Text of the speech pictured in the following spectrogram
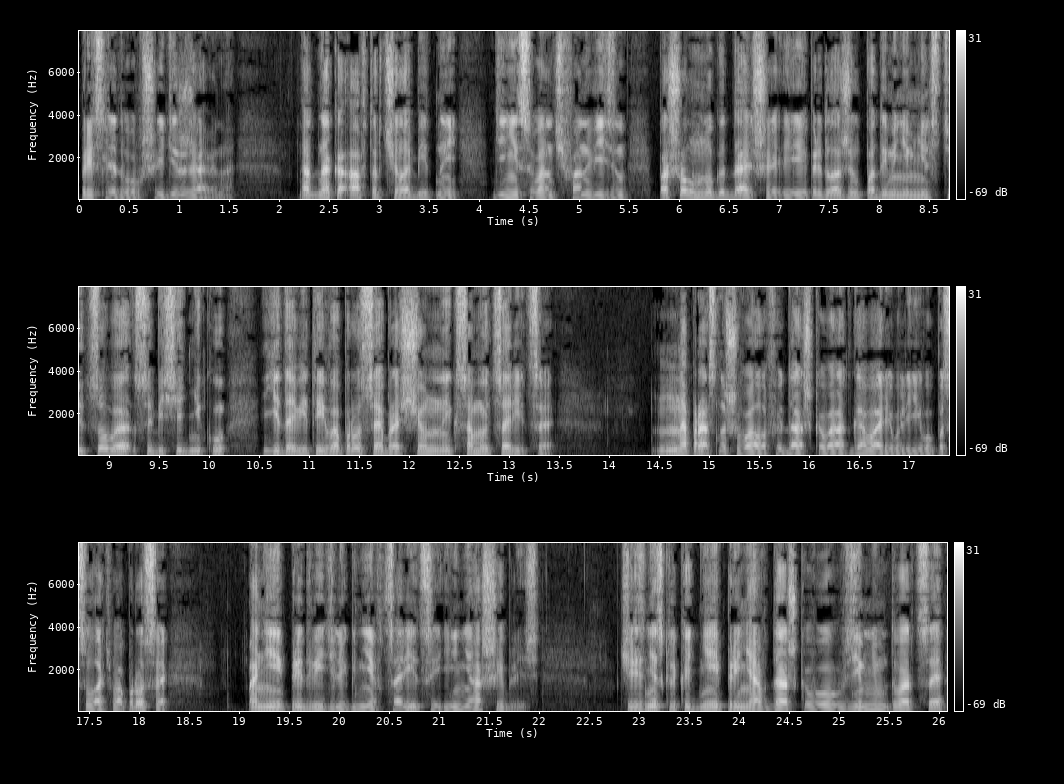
преследовавший Державина. Однако автор челобитной – Денис Иванович Фанвизин, пошел много дальше и предложил под именем Нельстецова собеседнику ядовитые вопросы, обращенные к самой царице. Напрасно Шувалов и Дашкова отговаривали его посылать вопросы. Они предвидели гнев царицы и не ошиблись. Через несколько дней, приняв Дашкову в Зимнем дворце,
